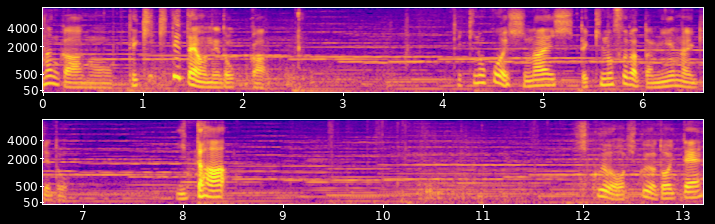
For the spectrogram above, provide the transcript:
なんかあの敵来てたよねどっか。敵の声しないし敵の姿見えないけど。いた。引くよ引くよ。どいて。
